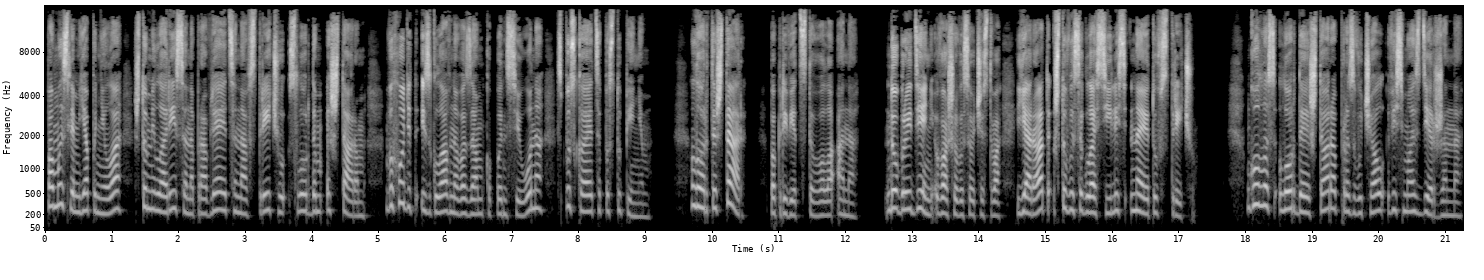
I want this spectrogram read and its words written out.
По мыслям я поняла, что Милариса направляется на встречу с лордом Эштаром, выходит из главного замка пансиона, спускается по ступеням. «Лорд Эштар!» — поприветствовала она. «Добрый день, ваше высочество. Я рад, что вы согласились на эту встречу». Голос лорда Эштара прозвучал весьма сдержанно.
